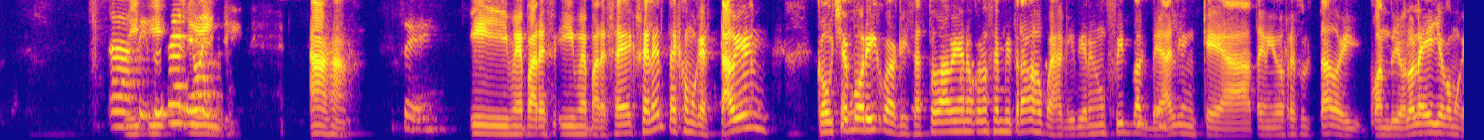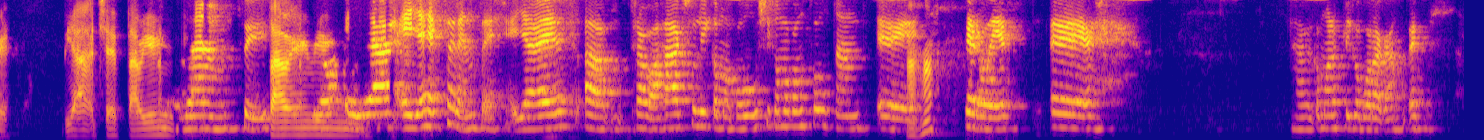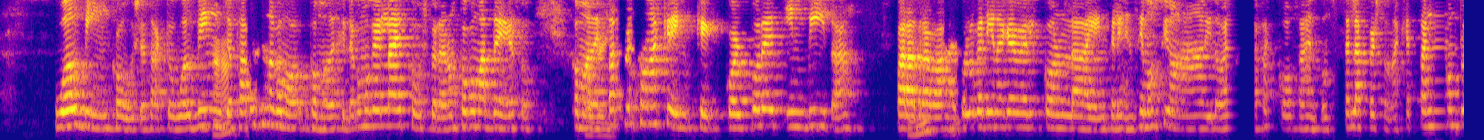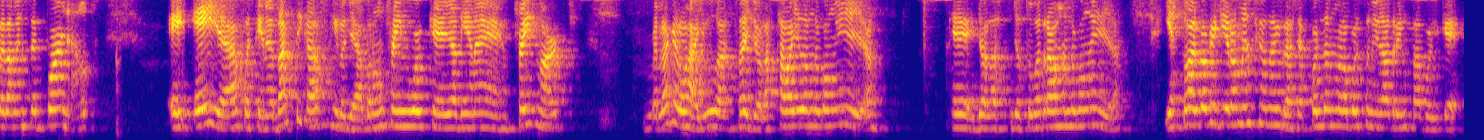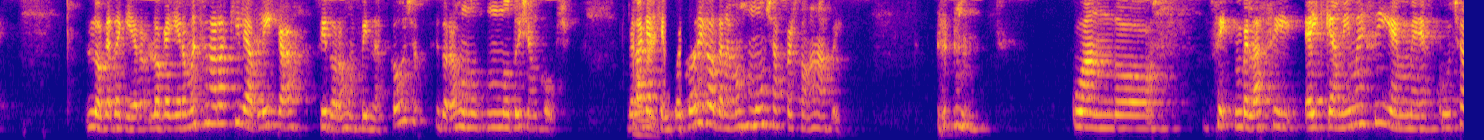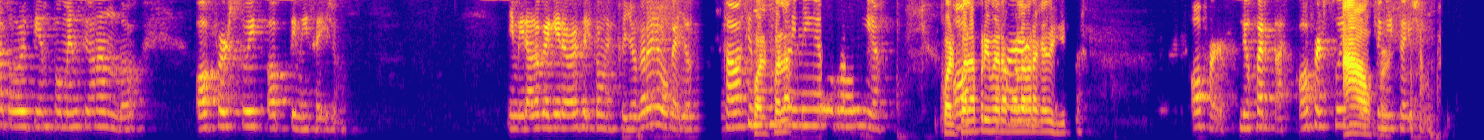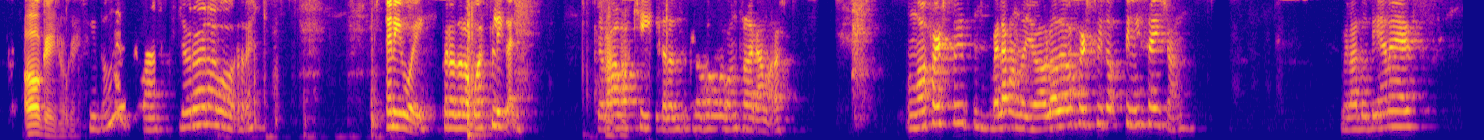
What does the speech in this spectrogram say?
Ah, sí, Ajá. Sí. Y me, parece, y me parece excelente. Es como que está bien, coaches boricua, quizás todavía no conocen mi trabajo, pues aquí tienen un feedback de alguien que ha tenido resultados. Y cuando yo lo leí, yo como que, diache, está bien. Sí. Está bien, bien. ella, es excelente. Ella es, uh, trabaja actually como coach y como consultant, eh, pero es... Eh, a ver cómo lo explico por acá. Well-being coach, exacto. Well-being, yo estaba pensando como, como decirle como que es life coach, pero era un poco más de eso. Como de estas personas que, que corporate invita para trabajar con lo que tiene que ver con la inteligencia emocional y todas estas cosas. Entonces, las personas que están completamente burnout, e, ella pues tiene tácticas y lo lleva por un framework que ella tiene trademark, ¿verdad? Que los ayuda. Entonces, yo la estaba ayudando con ella. Eh, yo, yo estuve trabajando con ella y esto es algo que quiero mencionar, gracias por darme la oportunidad 30, porque lo que te quiero, lo que quiero mencionar aquí le aplica si tú eres un fitness coach, si tú eres un, nutrition coach. ¿Verdad? Que aquí en Puerto Rico tenemos muchas personas así. Cuando, sí, ¿verdad? Sí, el que a mí me sigue me escucha todo el tiempo mencionando Offer Suite Optimization. Y mira lo que quiero decir con esto. Yo creo que yo estaba haciendo un training el otro día. ¿Cuál fue la primera palabra que dijiste? offer, de oferta, offer suite ah, optimization. Ok, ok. Sí, ¿dónde está? Yo creo que la borre. Anyway, pero te lo puedo explicar. Yo lo hago aquí, te lo, pongo contra la cámara. Un offer suite, ¿verdad? Cuando yo hablo de offer suite optimization, ¿verdad? Tú tienes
